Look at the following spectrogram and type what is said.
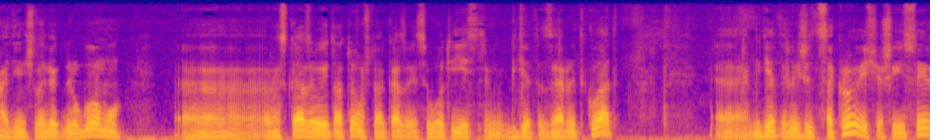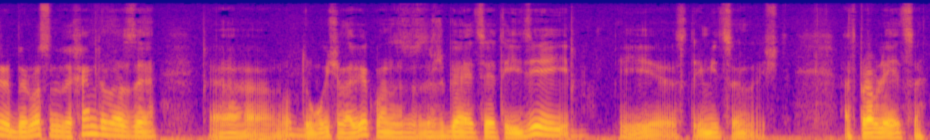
один человек другому рассказывает о том, что, оказывается, вот есть где-то зарыт клад – Э, где-то лежит сокровище, Шейсейр Беросен Вехемделазе, э, вот другой человек, он зажигается этой идеей и стремится, значит, отправляется э,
